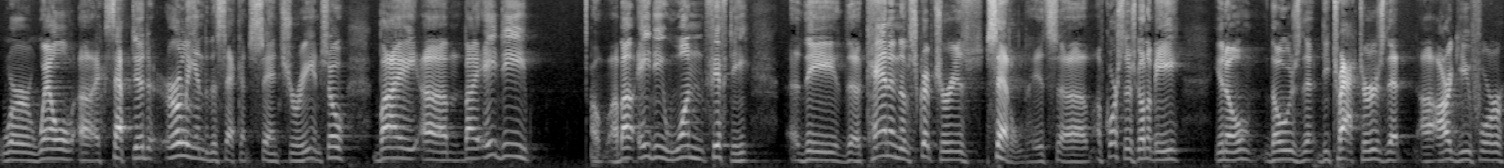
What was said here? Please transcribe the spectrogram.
were well uh, accepted early into the second century. And so by, um, by AD, oh, about AD 150, uh, the, the canon of Scripture is settled. It's, uh, of course, there's going to be, you know, those that, detractors that uh, argue for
